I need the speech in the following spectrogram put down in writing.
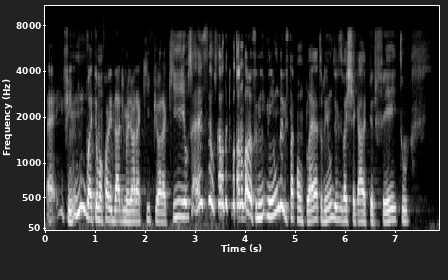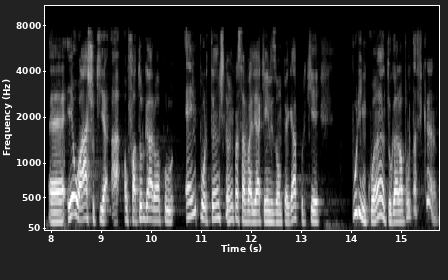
É, enfim, um vai ter uma qualidade melhor aqui, pior aqui. Os, é, os caras têm que botar no balanço. Nenhum deles está completo, nenhum deles vai chegar é perfeito. É, eu acho que a, o fator Garópolo é importante também para se avaliar quem eles vão pegar, porque, por enquanto, o Garópolo está ficando.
